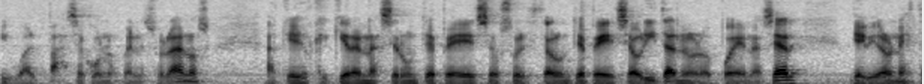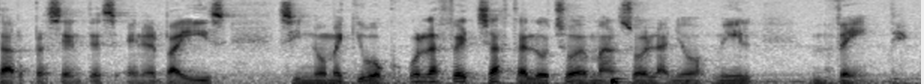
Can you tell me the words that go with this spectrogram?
Igual pasa con los venezolanos. Aquellos que quieran hacer un TPS o solicitar un TPS ahorita no lo pueden hacer. Debieron estar presentes en el país si no me equivoco con la fecha, hasta el 8 de marzo del año 2020.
